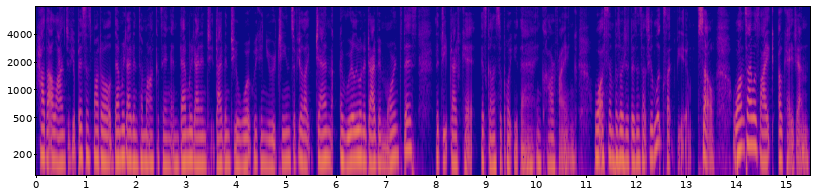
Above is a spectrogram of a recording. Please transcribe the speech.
how that aligns with your business model. Then we dive into marketing marketing, and then we dive into dive into your work week and your routine. So if you're like, Jen, I really want to dive in more into this, the deep dive kit is going to support you there in clarifying what a simple spacious business actually looks like for you. So once I was like, okay, Jen,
